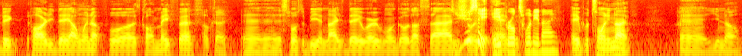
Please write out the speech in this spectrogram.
big party day. I went up for. Uh, it's called Mayfest. Okay. And, and it's supposed to be a nice day where everyone goes outside. Did you say April campus. 29th? April 29th. And you know,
